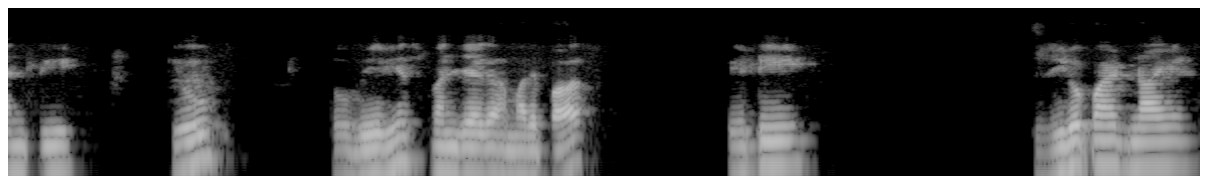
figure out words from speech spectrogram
एन पी क्यू तो वेरिएंस बन जाएगा हमारे पास eighty zero point nine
